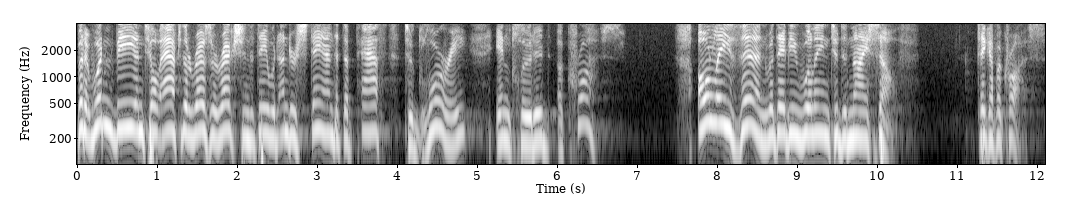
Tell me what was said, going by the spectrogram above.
but it wouldn't be until after the resurrection that they would understand that the path to glory included a cross. Only then would they be willing to deny self, take up a cross,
